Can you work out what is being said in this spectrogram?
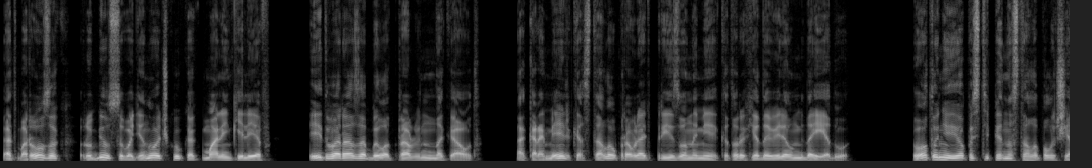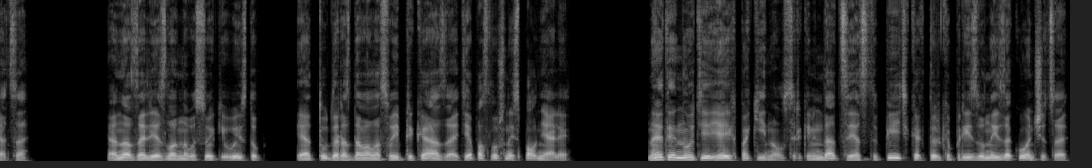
отморозок рубился в одиночку, как маленький лев, и два раза был отправлен в нокаут, а карамелька стала управлять призванными, которых я доверил медоеду. Вот у нее постепенно стало получаться. Она залезла на высокий выступ и оттуда раздавала свои приказы, а те послушно исполняли. На этой ноте я их покинул с рекомендацией отступить, как только призванные закончатся,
